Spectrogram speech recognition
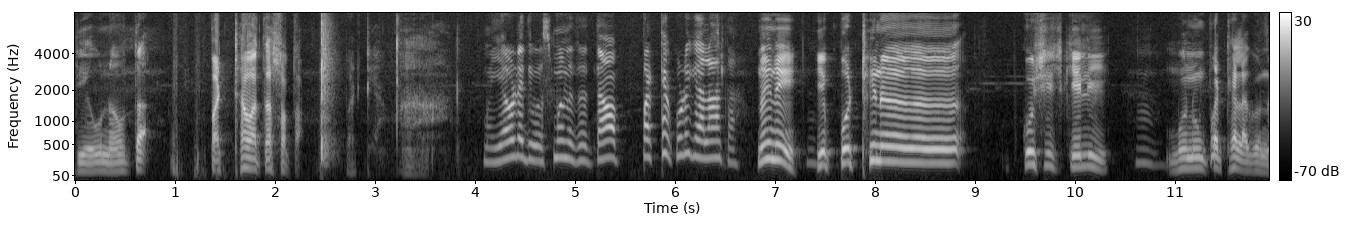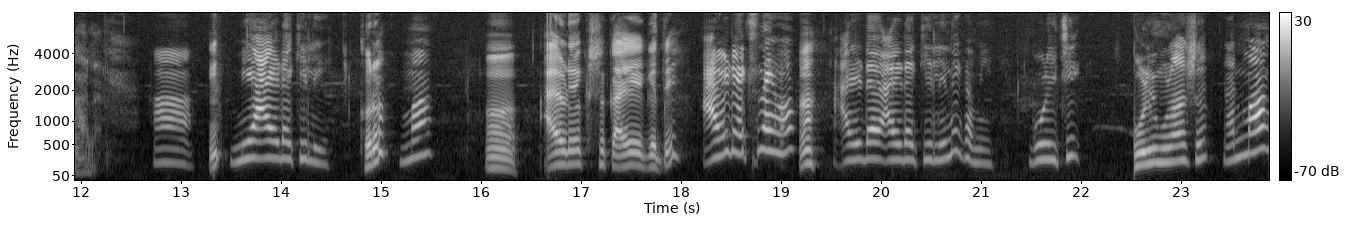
देव नव्हता. पठ्ठा होता स्वतः. पठ्ठ्या. हा. मग एवढे दिवस म्हणत होते तेव्हा पठ्ठ्या कुठे गेला होता? नाही नाही. हे पठ्ठीनं कोशिश केली. म्हणून पठ्ठ्या लागून आला. हा? मी आयडिया केली. खरं? मग? आयोडेक्स काय आहे का ते? आयडियाक्स नाही हो. हा. आयडिया आयडिया केली नाही का मी? गोळीची. गोळीमुळं असं? आणि मग?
